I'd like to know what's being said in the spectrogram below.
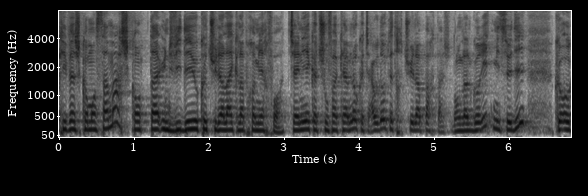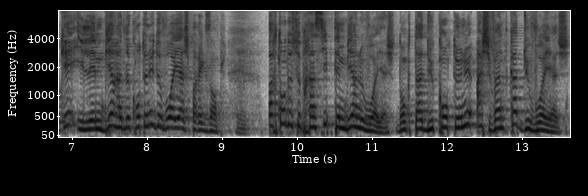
Qui okay, comment ça marche quand tu as une vidéo que tu la likes la première fois? Peut-être tu la partages. Donc l'algorithme, il se dit que, ok, il aime bien le contenu de voyage, par exemple. Mm. Partons de ce principe, tu aimes bien le voyage. Donc, tu as du contenu H24 du voyage.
